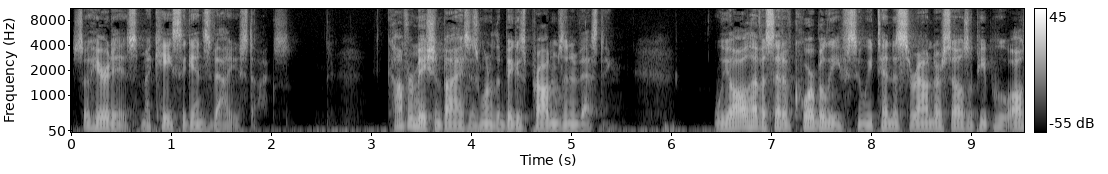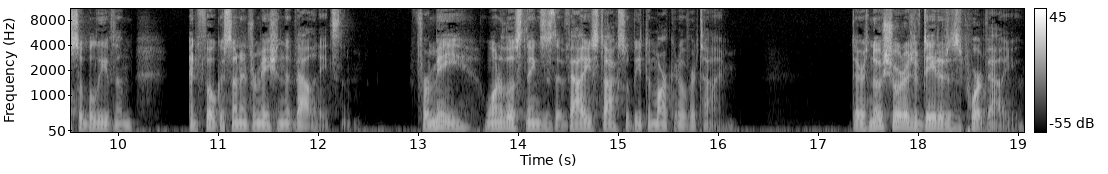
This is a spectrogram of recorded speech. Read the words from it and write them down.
So here it is my case against value stocks. Confirmation bias is one of the biggest problems in investing. We all have a set of core beliefs, and we tend to surround ourselves with people who also believe them and focus on information that validates them. For me, one of those things is that value stocks will beat the market over time. There is no shortage of data to support value.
